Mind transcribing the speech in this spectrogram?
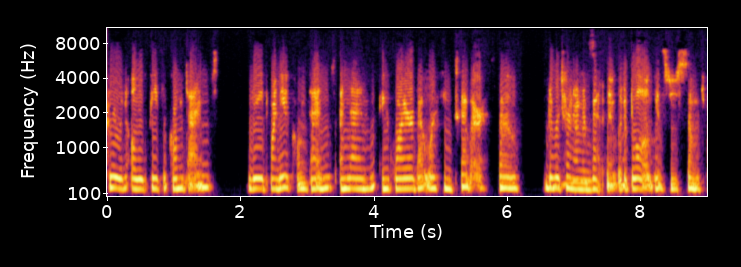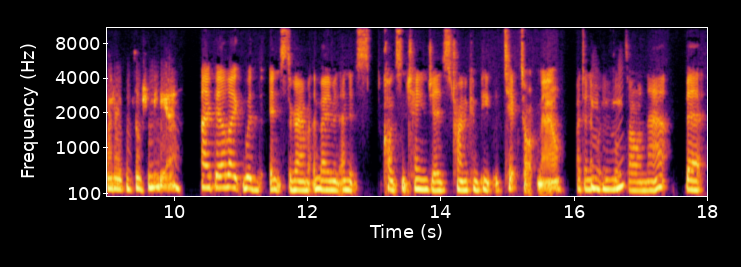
through an old piece of content read my new content and then inquire about working together. So the return on investment with a blog is just so much better than social media. I feel like with Instagram at the moment and its constant changes, trying to compete with TikTok now. I don't know what mm-hmm. your thoughts are on that, but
